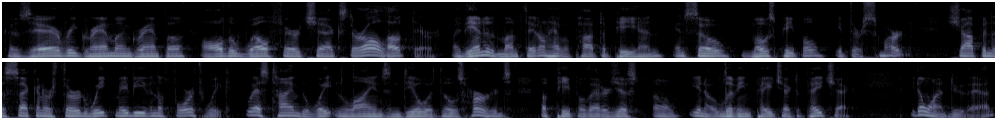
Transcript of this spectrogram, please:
because every grandma and grandpa, all the welfare checks, they're all out there. By the end of the month, they don't have a pot to pee in. And so most people, if they're smart, shop in the second or third week, maybe even the fourth week. Who has time to wait in lines and deal with those herds of people that are just, oh, you know, living paycheck to paycheck? You don't want to do that.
